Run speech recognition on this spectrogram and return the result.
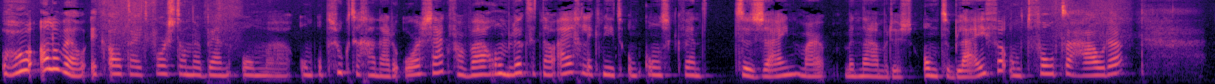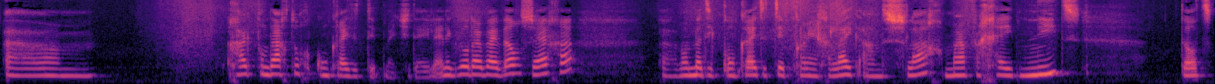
Ho alhoewel ik altijd voorstander ben om, uh, om op zoek te gaan naar de oorzaak van waarom lukt het nou eigenlijk niet om consequent te zijn, maar met name dus om te blijven, om het vol te houden. Um, ga ik vandaag toch een concrete tip met je delen. En ik wil daarbij wel zeggen, uh, want met die concrete tip kan je gelijk aan de slag. Maar vergeet niet dat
